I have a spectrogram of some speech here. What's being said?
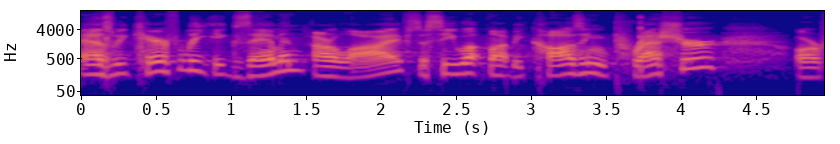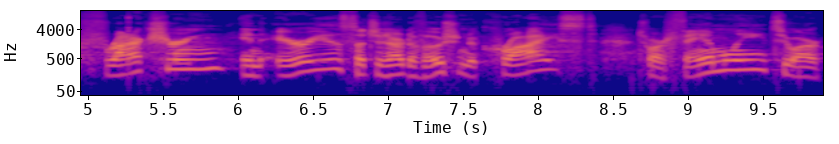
as we carefully examine our lives to see what might be causing pressure or fracturing in areas such as our devotion to Christ, to our family, to our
